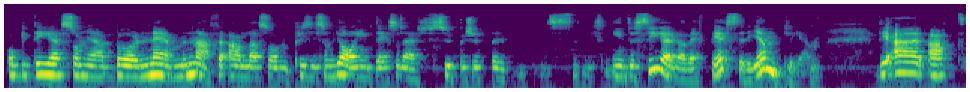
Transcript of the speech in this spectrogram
Och det som jag bör nämna för alla som, precis som jag, inte är sådär super, super liksom, intresserade av FPS egentligen. Det är att,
